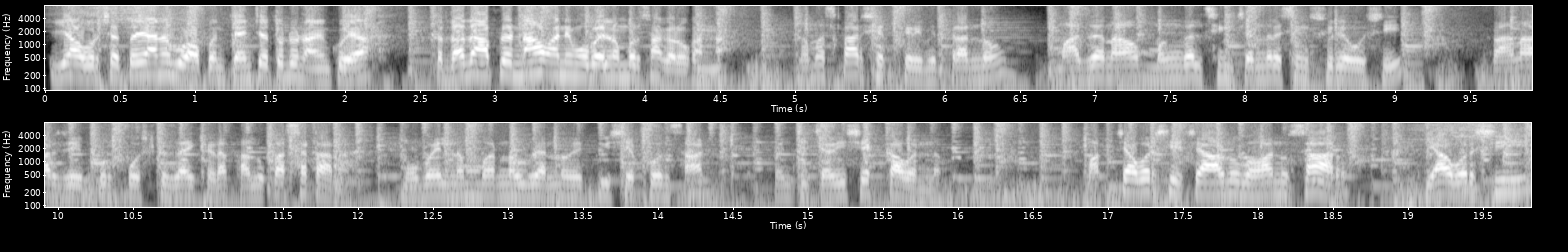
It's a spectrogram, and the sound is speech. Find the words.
या वर्षाचाही अनुभव आपण त्यांच्यातून ऐकूया. तर दादा आपलं नाव आणि मोबाईल नंबर सांगा लोकांना. नमस्कार शेतकरी मित्रांनो. माझं नाव मंगलसिंग चंद्रसिंग सूर्यवंशी. राहणार जयपूर पोस्ट जायखेडा तालुका सटाणा. मोबाईल नंबर नव्याण्णव एकवीस एकोणसाठ पंचेचाळीस एक्कावन्न. मागच्या वर्षीच्या अनुभवानुसार यावर्षी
